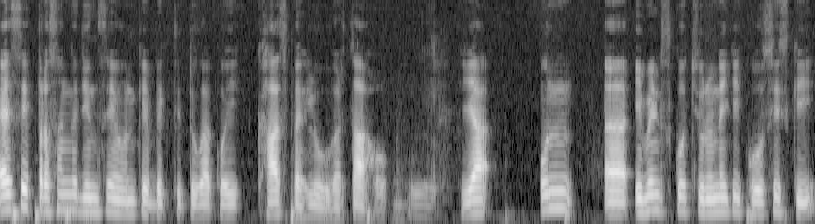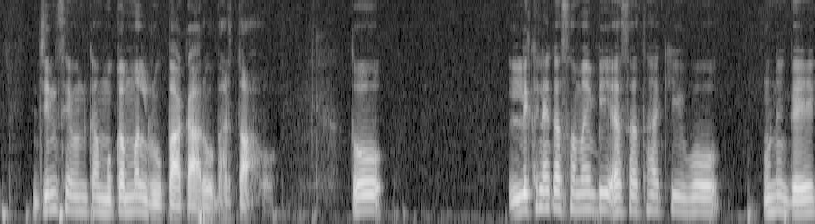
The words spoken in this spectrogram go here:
ऐसे प्रसंग जिनसे उनके व्यक्तित्व का कोई खास पहलू उभरता हो या उन इवेंट्स को चुनने की कोशिश की जिनसे उनका मुकम्मल रूपाकार उभरता हो। तो लिखने का समय भी ऐसा था कि वो उन्हें गए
